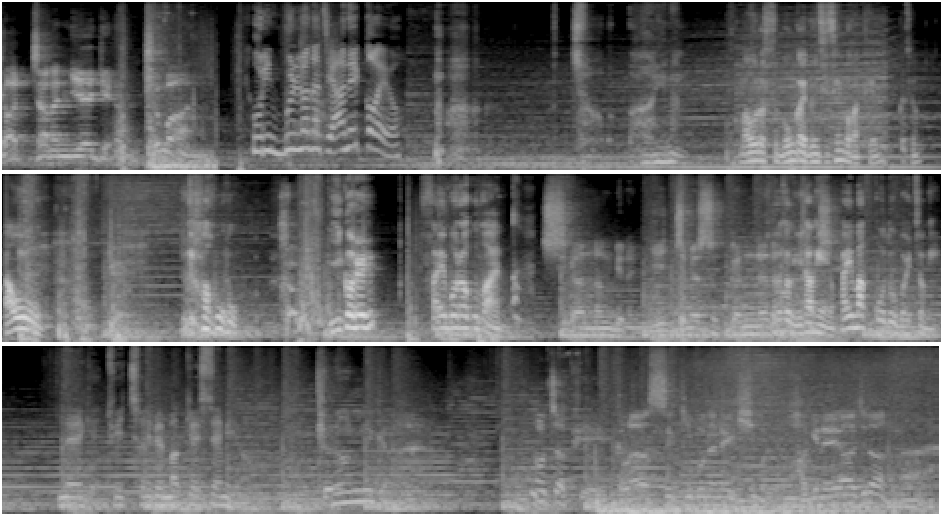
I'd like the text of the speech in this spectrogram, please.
가짜는 얘기는 그만. 우린 물러나지 않을 거예요. 저 아이는 마우로스 뭔가 눈치 챈 것 같아요. 그죠? 나오! 나오! 이걸? 사이버라구만. 시간 낭비는 이쯤에서 끝내도록 저 녀석 이상해. 하지. 활 맞고도 멀쩡해. 내게 뒤처리를 맡길 셈이요. 그럴 리가. 어차피 클라스 기본엔의 힘을 확인해야 하질 않나.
